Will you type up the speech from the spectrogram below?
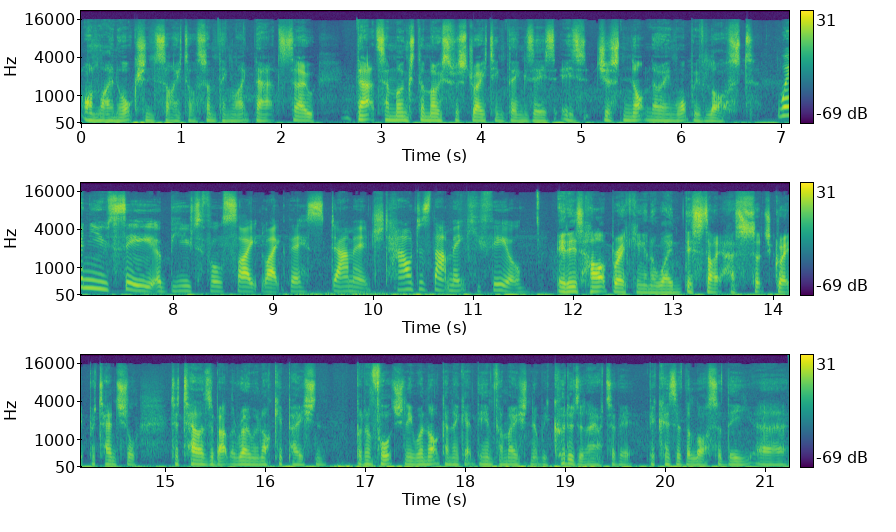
online auction site or something like that. So that's amongst the most frustrating things is, is just not knowing what we've lost. When you see a beautiful site like this damaged, how does that make you feel? It is heartbreaking in a way. This site has such great potential to tell us about the Roman occupation, but unfortunately, we're not going to get the information that we could have done out of it because of the loss of the, uh,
